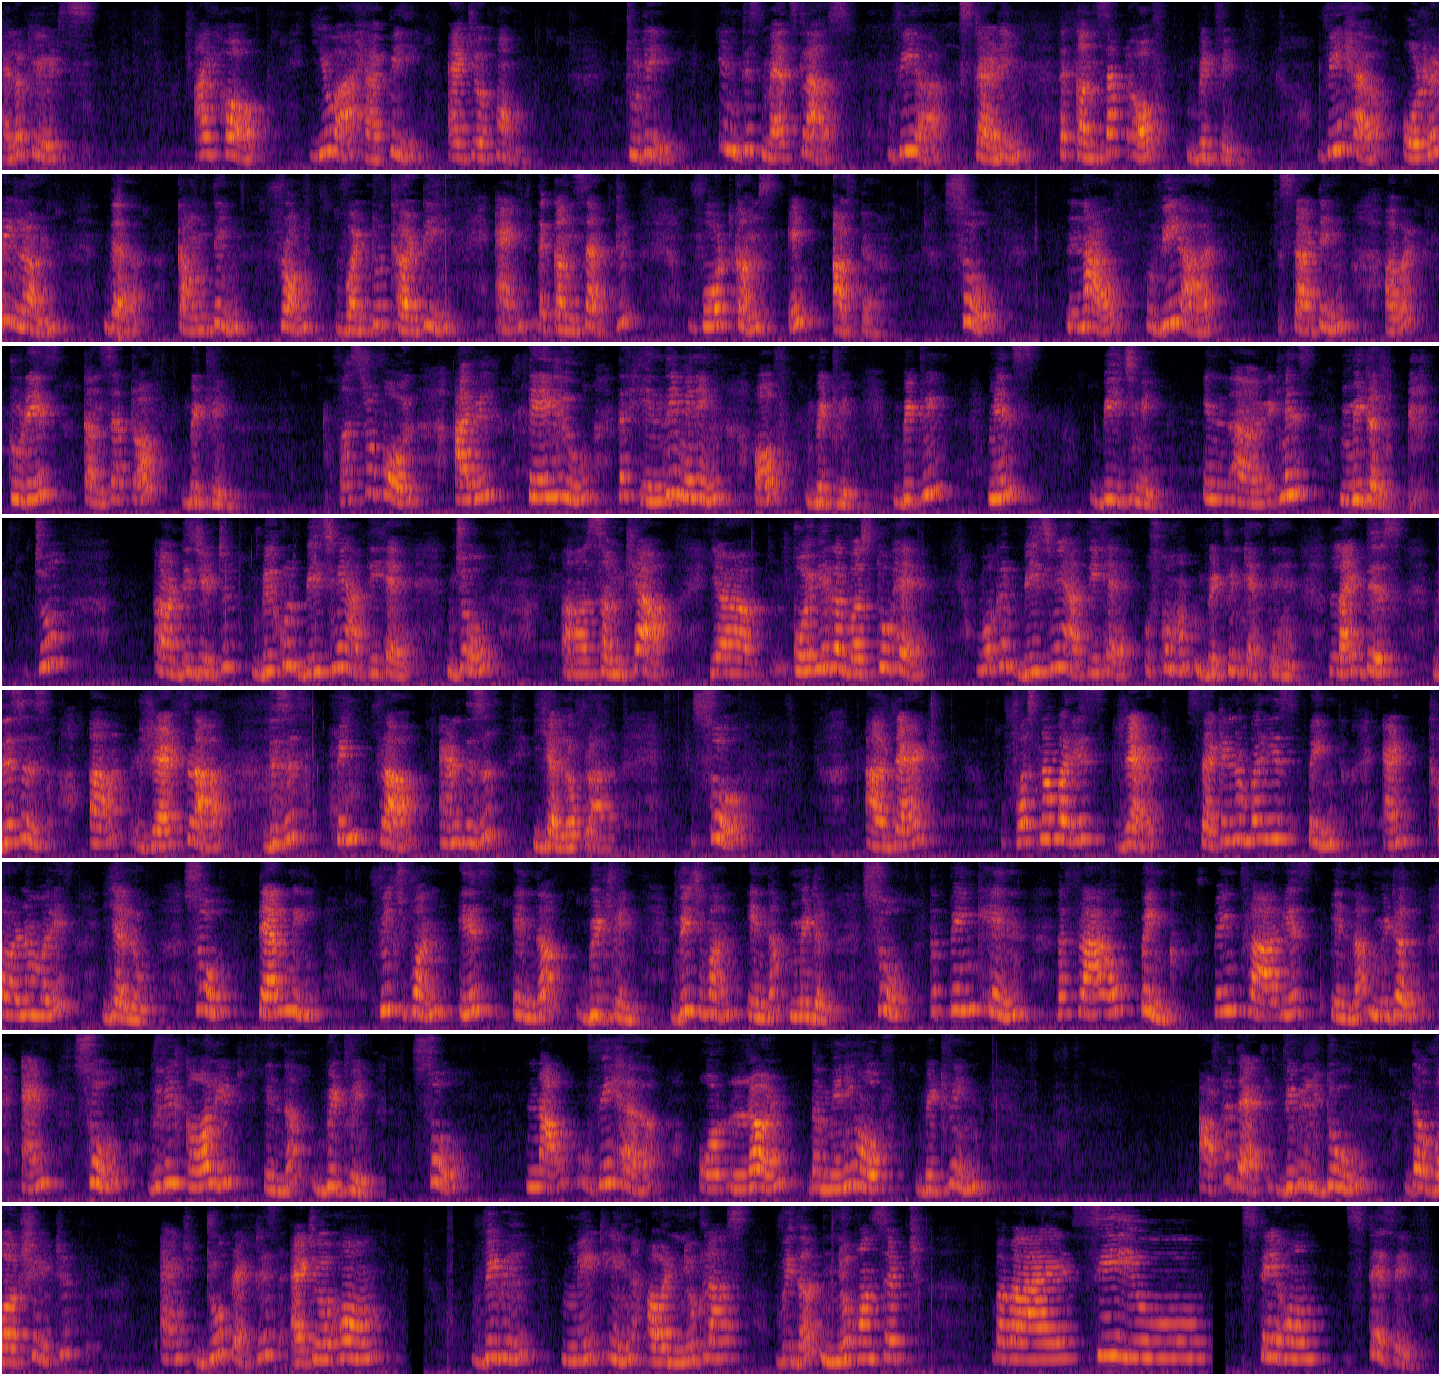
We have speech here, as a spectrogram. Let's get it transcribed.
Hello kids. I hope you are happy at your home. Today in this maths class we are studying the concept of between. We have already learned the counting from 1 to 30 and the concept what comes in after. So now we are starting our today's concept of between. First of all, I will tell you the Hindi meaning of between. Between means बीच में in it means middle जो digit uh, बिल्कुल बीच में आती है जो uh, संख्या या कोई भी अगर वस्तु है वो अगर बीच में आती है उसको हम बिटवीन कहते हैं like this This is a red flower. This is pink flower and this is yellow flower. So, uh, red, first number is red, second number is pink and third number is yellow. So, tell me which one is in the between, which one in the middle. So, the pink in the flower of pink. Pink flower is in the middle and so we will call it in the between. So now we have or learned the meaning of between. After that we will do the worksheet and do practice at your home. We will meet in our new class with a new concept. Bye bye see you. Stay home. Stay safe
